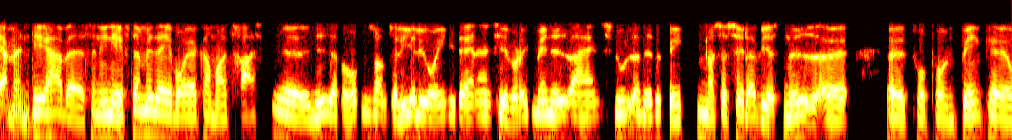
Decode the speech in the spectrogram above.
Jamen, det har været sådan en eftermiddag, hvor jeg kommer træskende ned og forhåbentlig så lige løber ind i Dan, han siger, vil du ikke med ned? Og han slutter ned på bænken, og så sætter vi os ned øh, øh, på, på en bænk øh,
